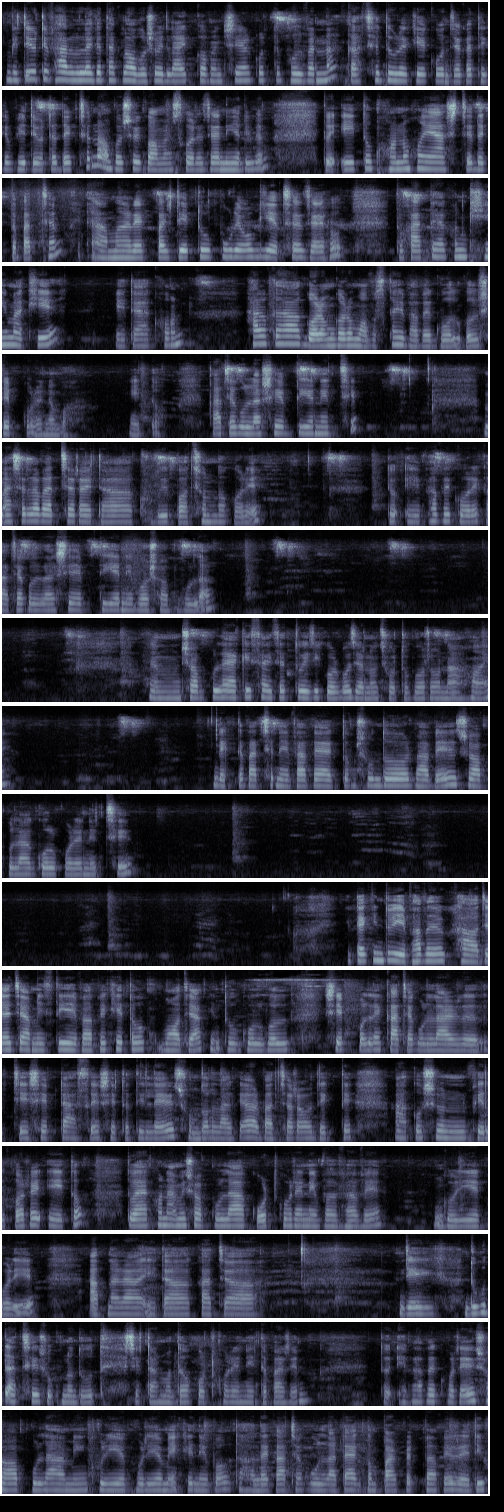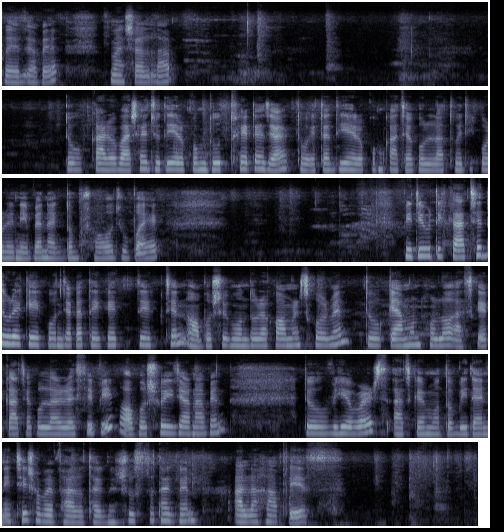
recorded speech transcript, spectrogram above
ভিডিওটি ভালো লেগে থাকলে অবশ্যই লাইক কমেন্ট শেয়ার করতে ভুলবেন না। কাছে দূরে কে কোন জায়গা থেকে ভিডিওটা দেখছেন, অবশ্যই কমেন্টস করে জানিয়ে দিবেন। তো এই তো ঘন হয়ে আসছে, দেখতে পাচ্ছেন। আমার এক পাশ দিয়ে একটু পুড়েও গিয়েছে, যাই হোক। তো হাতে এখন ঘি মাখিয়ে, এটা এখন হালকা গরম গরম অবস্থায় এভাবে গোল গোল শেপ করে নেব। এই তো, কাঁচাগোল্লা শেপ দিয়ে নিচ্ছি। মশলা বাচ্চারা এটা খুবই পছন্দ করে। তো এইভাবে করে কাঁচাগোল্লা শেপ দিয়ে নিব সবগুলা। সবগুলো একই সাইজের তৈরি করব যেন ছোট বড় না হয়। দেখতে পাচ্ছেন এভাবে একদম সুন্দরভাবে সবগুলা গোল করে নিচ্ছি। এটা কিন্তু এভাবে খাওয়া যায়, চামিচ দিয়ে এভাবে খেতেও মজা। কিন্তু গোল গোল শেপ করলে কাঁচাগোল্লার যে শেপটা আছে সেটা দিলে সুন্দর লাগে আর বাচ্চারাও দেখতে আকর্ষণ ফিল করে এই তো। তো এখন আমি সবগুলা কোট করে নেব এভাবে, গড়িয়ে গড়িয়ে। আপনারা এটা কাঁচা যেই দুধ আছে, শুকনো দুধ, সেটার মধ্যেও কোট করে নিতে পারেন। তো এভাবে করে সব সবগুলা আমি ঘুরিয়ে ঘুরিয়ে মেখে নেব, তাহলে কাঁচা গোল্লাটা একদম পারফেক্টভাবে রেডি হয়ে যাবে মাসাল্লাহ তো কারও বাসায় যদি এরকম দুধ ফেটে যায়, তো এটা দিয়ে এরকম কাঁচা গোল্লা তৈরি করে নেবেন একদম সহজ উপায়ে। ভিডিওটি কাছে দূরে কে কোন জায়গা থেকে দেখছেন, অবশ্যই বন্ধুরা কমেন্টস করবেন। তো কেমন হলো আজকের কাঁচা গোল্লার রেসিপি অবশ্যই জানাবেন। তো ভিউয়ার্স আজকের মতো বিদায় নিচ্ছি। সবাই ভালো থাকবেন, সুস্থ থাকবেন। আল্লাহ হাফেজ।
